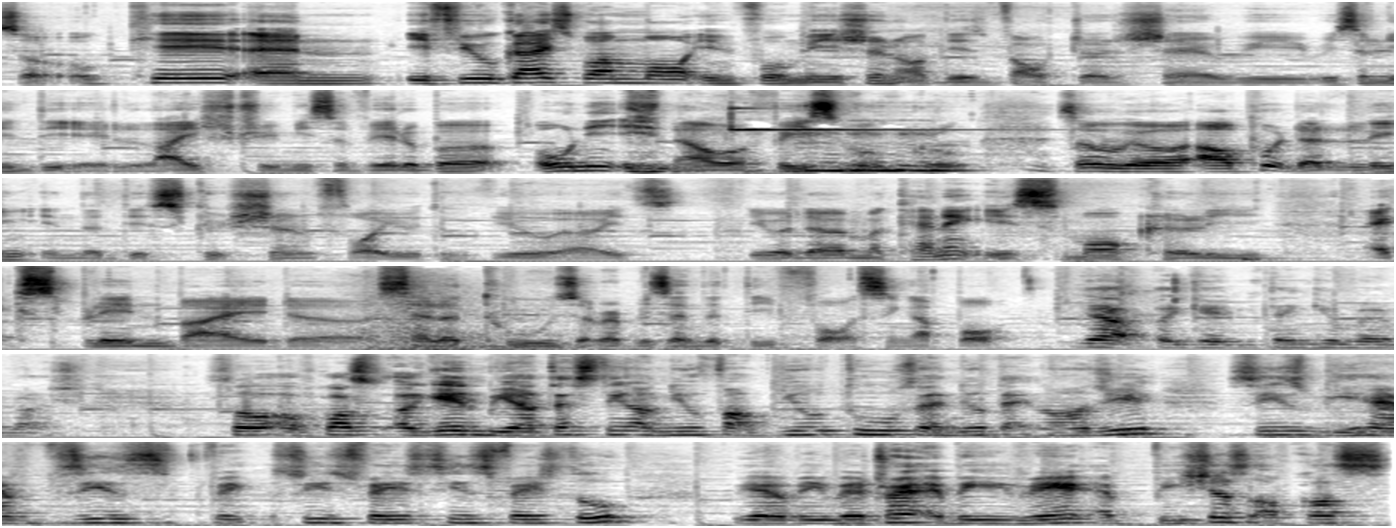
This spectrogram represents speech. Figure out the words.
So okay, and if you guys want more information of this voucher share, we recently did a live stream. It's available only in our Facebook group. So we'll I'll put the link in the description for you to view. Uh, it's it, the mechanic is more clearly explained by the seller tools representative for Singapore. Yeah, again, thank you very much. So of course, again, we are testing out new fun- new tools and new technology. Since we have since since phase since phase two, we have been very trying to be very ambitious. Of course,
